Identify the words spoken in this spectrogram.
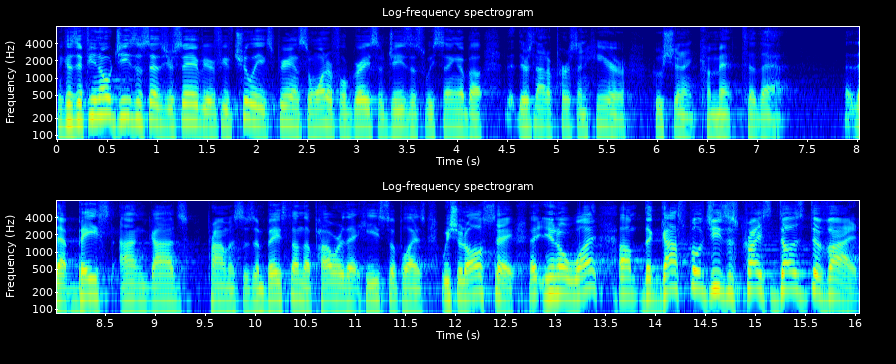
Because if you know Jesus as your Savior, if you've truly experienced the wonderful grace of Jesus we sing about, there's not a person here who shouldn't commit to that. That based on God's promises and based on the power that He supplies, we should all say, you know what? Um, the gospel of Jesus Christ does divide.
